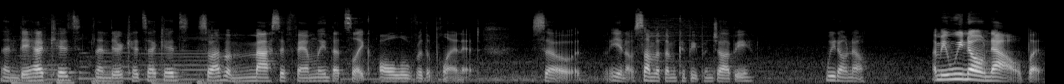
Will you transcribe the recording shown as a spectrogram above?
Then they had kids. Then their kids had kids. So I have a massive family that's like all over the planet. So you know, some of them could be Punjabi. We don't know. I mean, we know now, but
